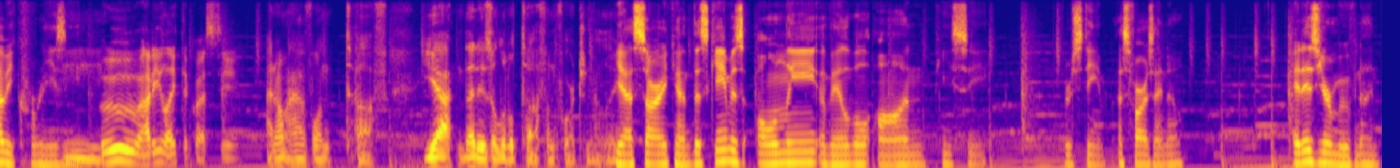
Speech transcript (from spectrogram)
That'd be crazy. Mm, Ooh, how do you like the quest two? I don't have one tough. Yeah, that is a little tough, unfortunately. Yeah, sorry, Ken. This game is only available on PC through Steam, as far as I know. It is your move nine.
